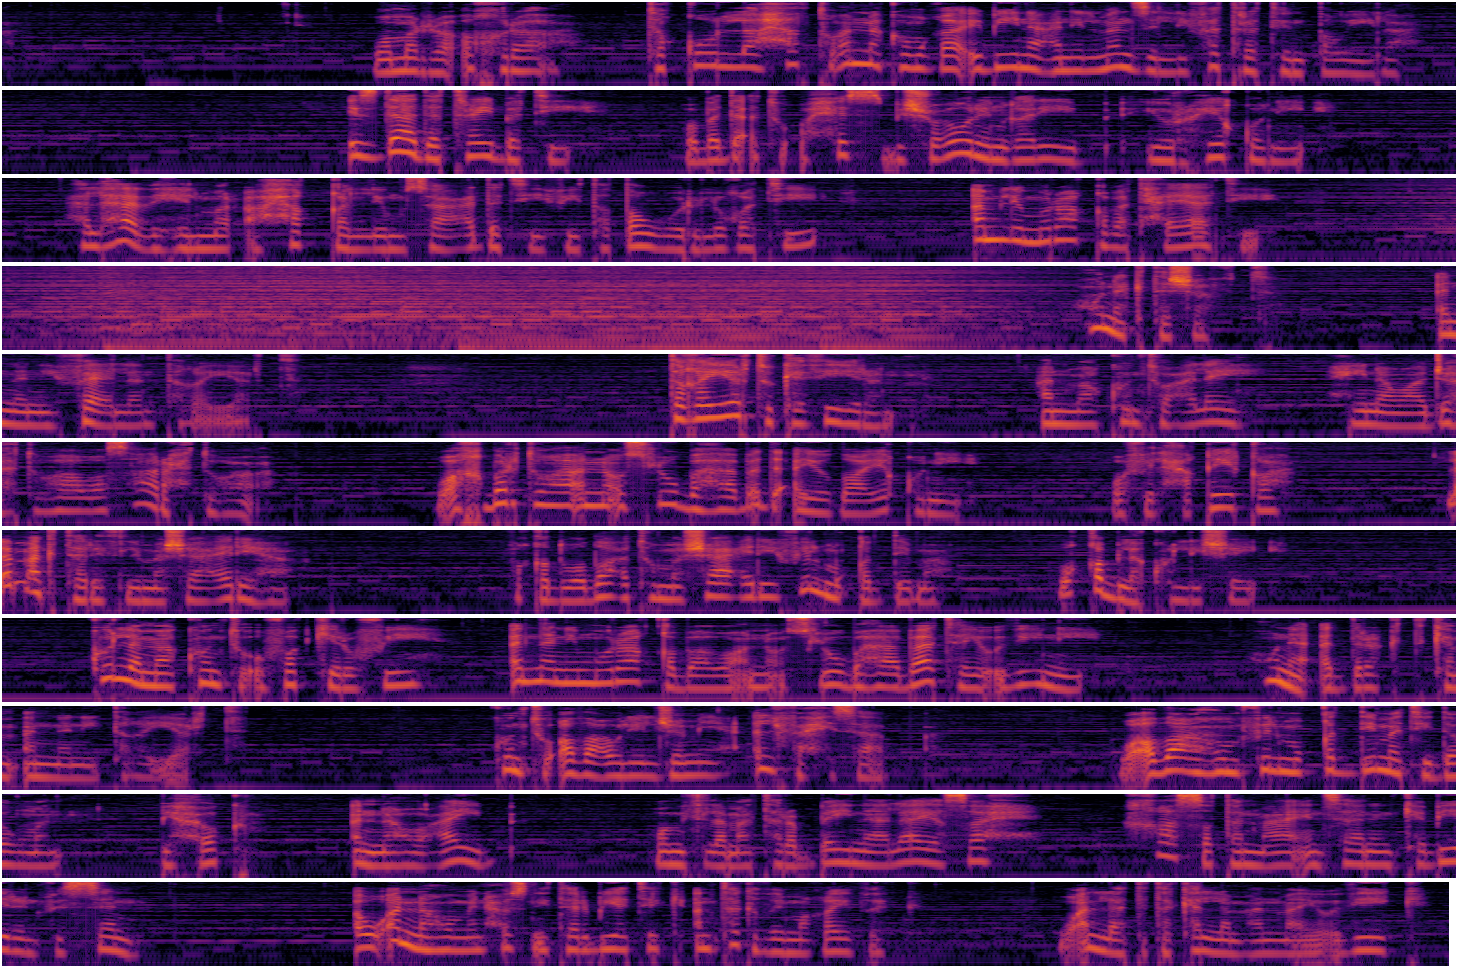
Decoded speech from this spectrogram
ومرة أخرى تقول لاحظت أنكم غائبين عن المنزل لفترة طويلة. ازدادت ريبتي وبدأت أحس بشعور غريب يرهقني. هل هذه المرأة حقا لمساعدتي في تطور لغتي أم لمراقبة حياتي؟ هنا اكتشفت أنني فعلا تغيرت تغيرت كثيرا عن ما كنت عليه حين واجهتها وصارحتها وأخبرتها أن أسلوبها بدأ يضايقني وفي الحقيقة لم أكترث لمشاعرها فقد وضعت مشاعري في المقدمة وقبل كل شيء. كل ما كنت أفكر فيه أنني مراقبة وأن أسلوبها بات يؤذيني هنا أدركت كم أنني تغيرت. كنت أضع للجميع ألف حساب وأضعهم في المقدمة دوما بحكم أنه عيب ومثلما تربينا لا يصح خاصة مع إنسان كبير في السن أو أنه من حسن تربيتك أن تكظم غيظك وأن لا تتكلم عن ما يؤذيك.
